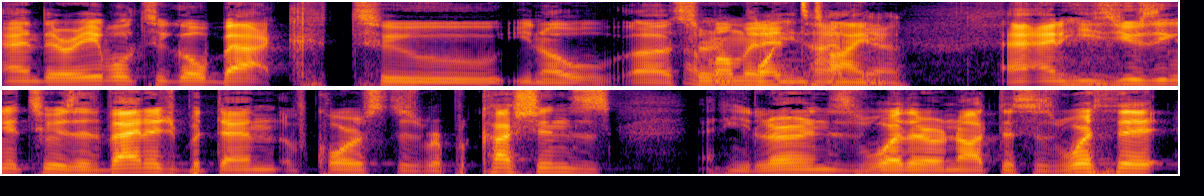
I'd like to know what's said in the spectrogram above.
and they're able to go back to you know a certain moment point in in time, time, yeah. And he's using it to his advantage. But then, of course, there's repercussions, and he learns whether or not this is worth it.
